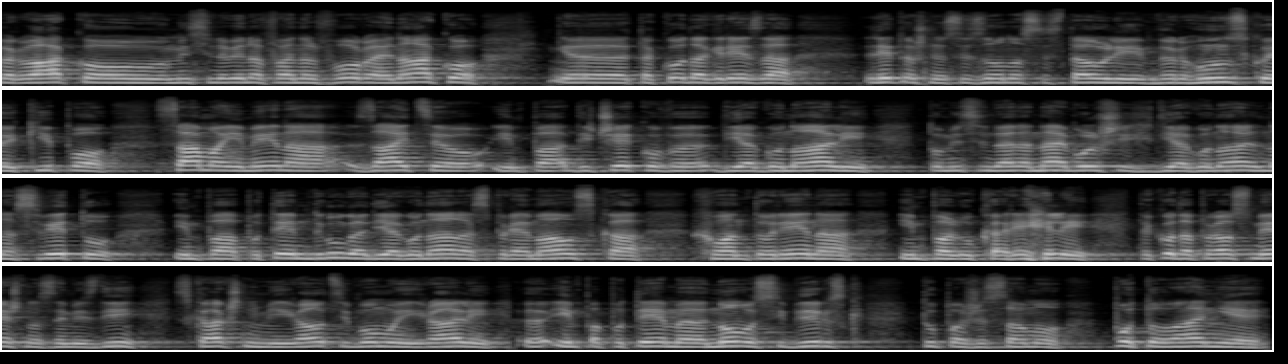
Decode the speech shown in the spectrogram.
prvakov, mislim, da je na Final Fouru enako, e, tako da gre za letošnjo sezono sestavili vrhunsko ekipo, sama imena Zajcev in pa Dičeko v diagonali, to mislim, da je ena najboljših diagonal na svetu, in pa potem druga diagonala Spremavska, Hvantorena in pa Lukareli, tako da prav smešno se mi zdi, s kakšnimi igralci bomo igrali, e, in pa potem Novosibirsk, tu pa že samo potovanje,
